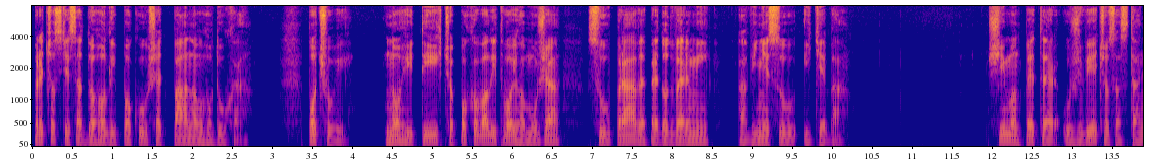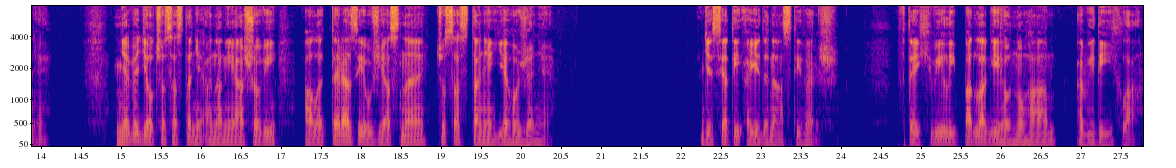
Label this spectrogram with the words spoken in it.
Prečo ste sa dohodli pokúšať pánovho ducha? Počuj, Nohy tých, čo pochovali tvojho muža, sú práve pred odvermi a vynesú i teba. Šimon Peter už vie, čo sa stane. Nevedel, čo sa stane Ananiášovi, ale teraz je už jasné, čo sa stane jeho žene. 10. a 11. verš V tej chvíli padla k jeho nohám a vydýchla.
